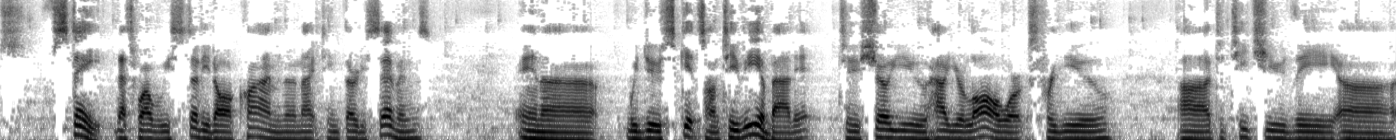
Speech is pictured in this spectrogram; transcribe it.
state. That's why we studied all crime in the 1937s, and uh, we do skits on TV about it to show you how your law works for you, uh, to teach you the uh,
